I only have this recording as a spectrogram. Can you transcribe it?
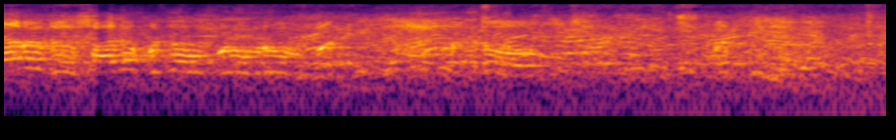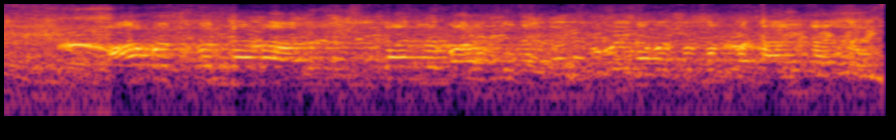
ಯಾರದು ಸಾಗರ್ ಬಸ್ ಒಬ್ಬರು ಒಬ್ಬರು ಬಂದು ಬರ್ತೀನಿ ಆ ಬಸ್ ಬಂದಾಗ ಈಗಾಗಲೇ ಬಹಳ ಜನ ಇದೆ ಬಸ್ ಸ್ವಲ್ಪ ಖಾಲಿ ಖಾಲಿ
